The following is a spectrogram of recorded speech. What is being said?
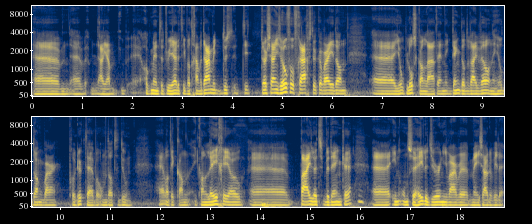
Ehm, eh, nou ja, augmented reality, wat gaan we daarmee? Dus dit, er zijn zoveel vraagstukken waar je dan je op los kan laten. En ik denk dat wij wel een heel dankbaar product hebben om dat te doen. Hè, want ik kan, ik kan legio eh, pilots bedenken eh, in onze hele journey waar we mee zouden willen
